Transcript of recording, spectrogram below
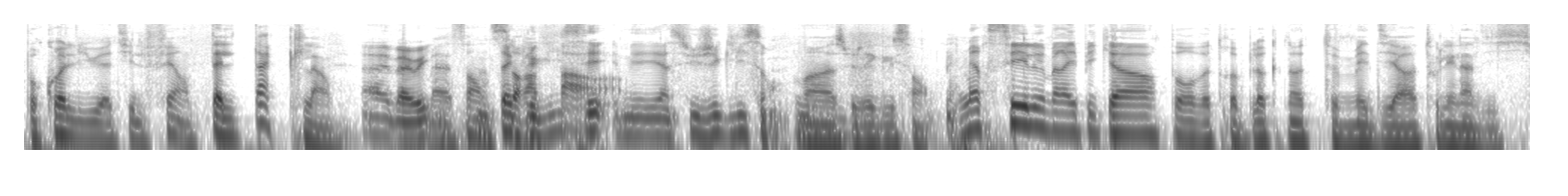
pourquoi lui a-t-il fait un tel tacle. Ah bah oui, Bah, ça, on un tacle glissé, pas. mais un sujet glissant. Un sujet glissant. Merci Louis-Marie Picard pour votre bloc-notes média tous les lundis.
